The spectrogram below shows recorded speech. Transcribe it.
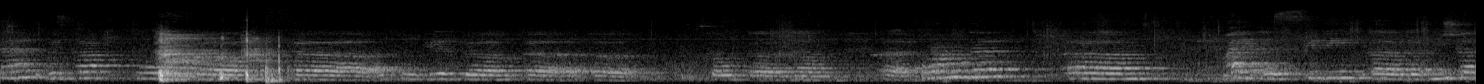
and we start to, uh, uh, uh to build uh, uh, uh, so um, no, Korangel. Um, I the initial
